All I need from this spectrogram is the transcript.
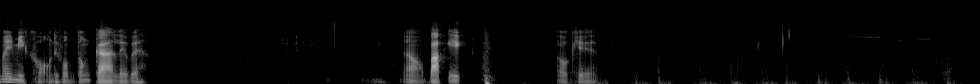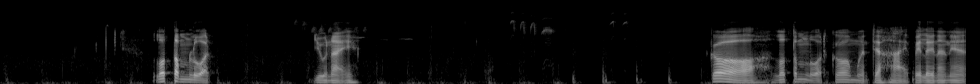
ไม่มีของที่ผมต้องการเลยเว้ยอ้าวบักอีก โอเค รถตำรวจอยู่ไหน ก็รถตำรวจก็เหมือนจะหายไปเลยนะเนี่ย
